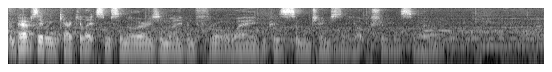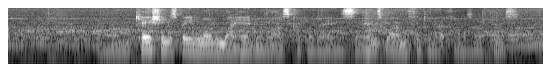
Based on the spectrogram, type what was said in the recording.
And perhaps even calculate some scenarios you might even throw away because someone changes the options. So um, caching's been a lot in my head in the last couple of days, so hence why I'm thinking about things like this.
